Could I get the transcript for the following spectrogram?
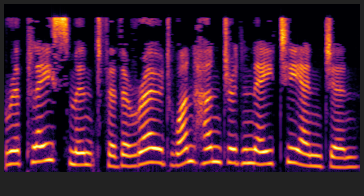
Replacement for the RD 180 engine.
